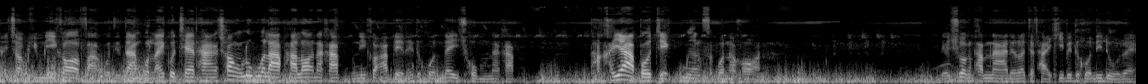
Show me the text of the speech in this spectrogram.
ครชอบคลิปนี้ก็ฝากกดติดตามกดไลค์กดแชร์ทางช่องลุงเวลาพาเลาะนะครับวันนี้ก็อัปเดตให้ทุกคนได้ชมนะครับผักขยาโปรเจกต์เมืองสกลนคร เดี๋ยวช่วงทำนาเดี๋ยวเราจะถ่ายคลิปให้ทุกคนได้ดูด้วย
